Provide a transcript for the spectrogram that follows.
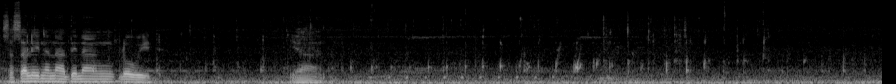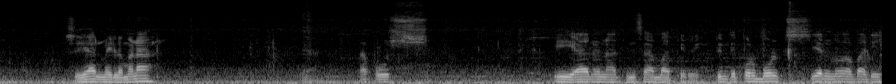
sasalin na natin ang fluid. Yan. So yan, may laman na. Yan. Tapos, i-ano natin sa battery. 24 volts yan mga buddy.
